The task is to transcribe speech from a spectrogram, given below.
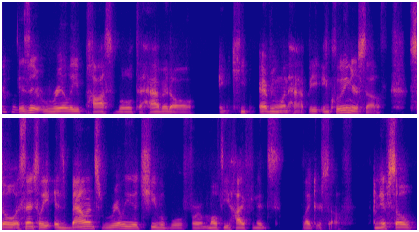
mm-hmm. is it really possible to have it all and keep everyone happy, including yourself? So, essentially, is balance really achievable for multi hyphenates like yourself? And if so,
